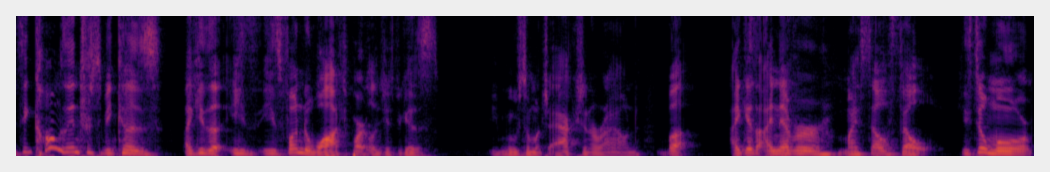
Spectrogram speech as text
see, Kong's interesting because like he's a he's he's fun to watch, partly just because he moves so much action around. But I guess I never myself felt he's still more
